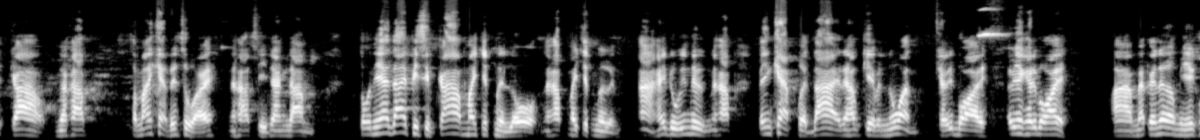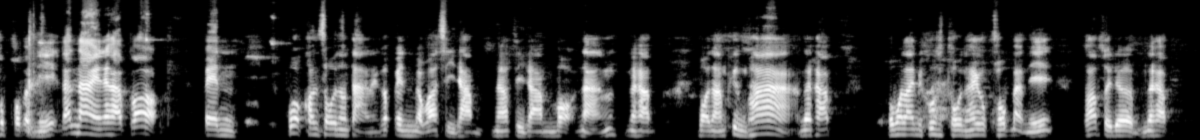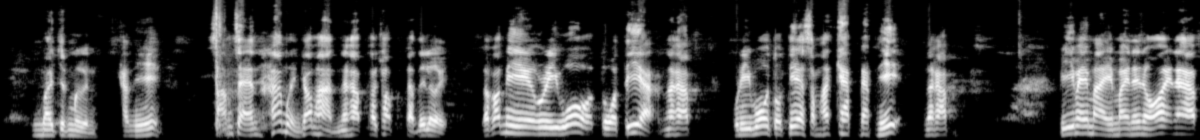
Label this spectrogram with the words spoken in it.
3.79นะครับสมาร์ทแคปได้สวยนะครับสีแดงดำ ตัวนี้ได้ P19 ไม่70,000โลนะครับไม่70,000อ่าให้ดูนิดนึงนะครับ เป็นแคปเปิดได้นะครับ เกียร์เป็นนวลแคริบอยไม่ใช่แคริบอยอ่าแมกเนอร์มีให้ครบๆแบบนี้ ด้านในนะครับก็เป็นพวกคอนโซลต่างๆเนี่ยก็เป็นแบบว่าสีดำนะครับสีดำเบาะหนังนะครับเบาะหนังกึ่งผ้านะครับพวงมาลัยมีคูสโทนให้ครบๆแบบนี้สภาพสวยเดิมนะครับไม่เจ็ดหมื่นคันนี้สามแสนห้าหมื่นเก้าพันนะครับถ้าชอบจัดได้เลย แล้วก็มีรีโวตัวเตี้ยนะครับรีโวตัวเตี้ยสมาร์ทแคปแบบนี้ นะครับ ปีใหม่ๆใหม่น้อยๆนะครับ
